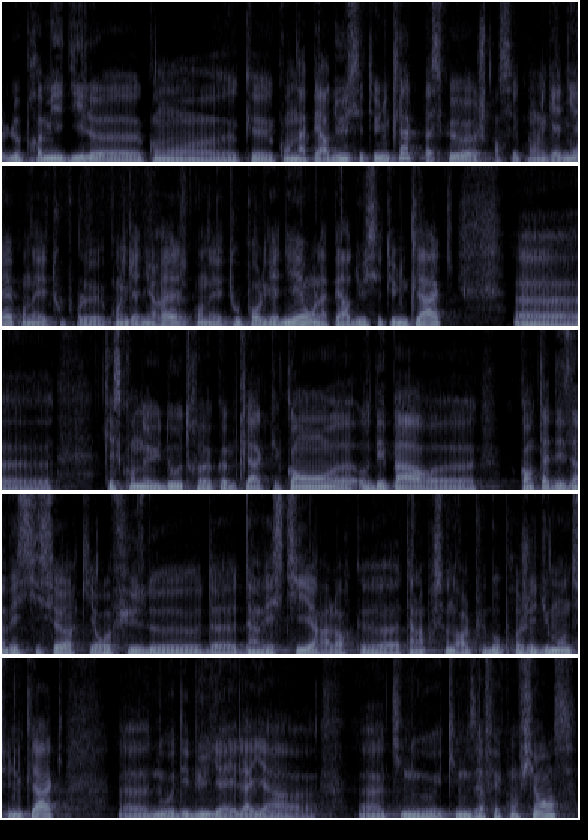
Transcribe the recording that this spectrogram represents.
le premier deal euh, qu'on que, qu'on a perdu, c'était une claque parce que je pensais qu'on le gagnait, qu'on avait tout pour le qu'on le gagnerait, qu'on avait tout pour le gagner. On l'a perdu, c'était une claque. Euh, Qu'est-ce qu'on a eu d'autre comme claque? Quand au départ, quand tu as des investisseurs qui refusent d'investir de, alors que euh, tu as l'impression d'avoir le plus beau projet du monde, c'est une claque. Euh, nous, au début, il y a Elaya euh, qui, nous, qui nous a fait confiance,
